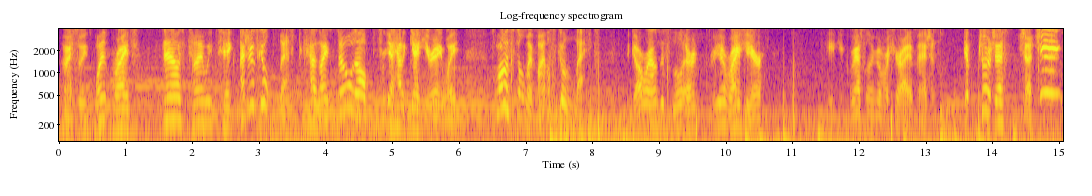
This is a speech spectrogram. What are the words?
Alright, so we went right. Now it's time we take... Actually, let's go left, because I know that I'll forget how to get here anyway. So while it's still in my mind, let's go left. We go around this little area right here. We can grab something over here, I imagine. Yep, treasure chest. Cha-ching!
